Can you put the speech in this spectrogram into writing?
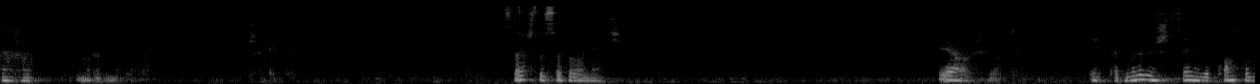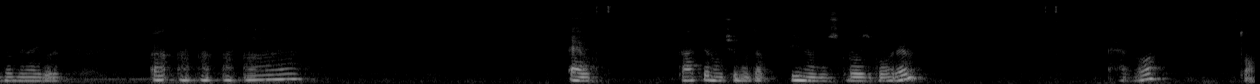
Aha, moram na dole. Čekajte. Zašto sad ovo neće? Ja, život. E, kad mrzim što sedim za kompom, to mi je najgore. A, a, a, a, a. Evo, Tatjanu ćemo da pinamo skroz gore. Evo, to.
